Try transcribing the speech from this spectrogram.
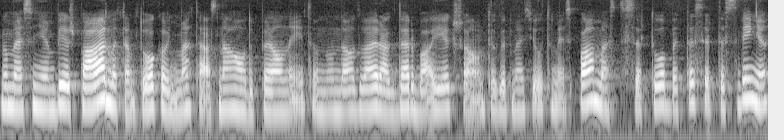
nu, mēs viņiem bieži pārmetam to, ka viņi metās naudu pelnīt un, un daudz vairāk darbā iekšā. Tagad mēs jūtamies pamestas ar to, bet tas ir tas viņa.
